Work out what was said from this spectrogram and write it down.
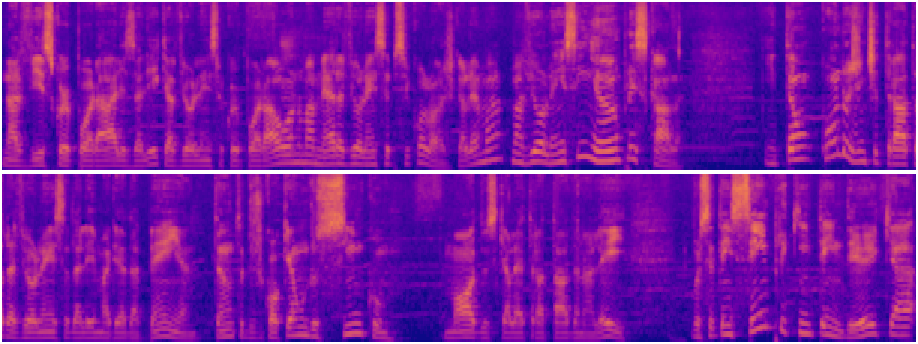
na vis corporalis ali, que é a violência corporal, uhum. ou numa mera violência psicológica. Ela é uma, uma violência em ampla escala. Então, quando a gente trata da violência da Lei Maria da Penha, tanto de qualquer um dos cinco modos que ela é tratada na lei, você tem sempre que entender que a,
